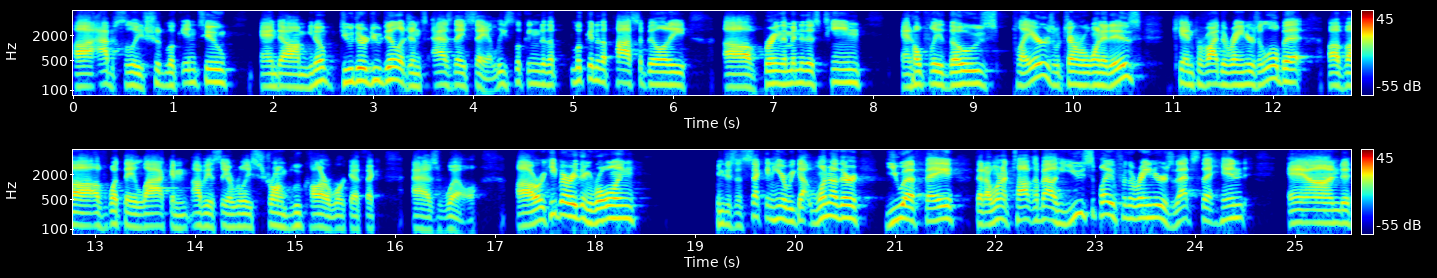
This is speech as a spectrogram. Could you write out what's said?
uh, absolutely should look into and um, you know do their due diligence, as they say. At least look into the look into the possibility of bringing them into this team, and hopefully those players, whichever one it is, can provide the Rangers a little bit of uh, of what they lack, and obviously a really strong blue collar work ethic as well. Uh, we're keep everything rolling. In just a second here, we got one other UFA that I want to talk about. He used to play for the Rangers. That's the hint. And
